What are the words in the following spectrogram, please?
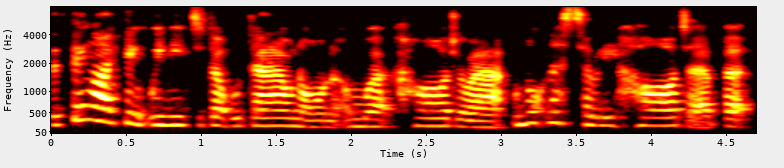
the thing I think we need to double down on and work harder at, well, not necessarily harder, but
